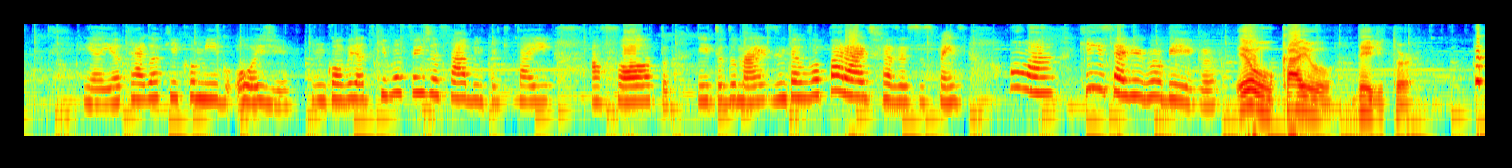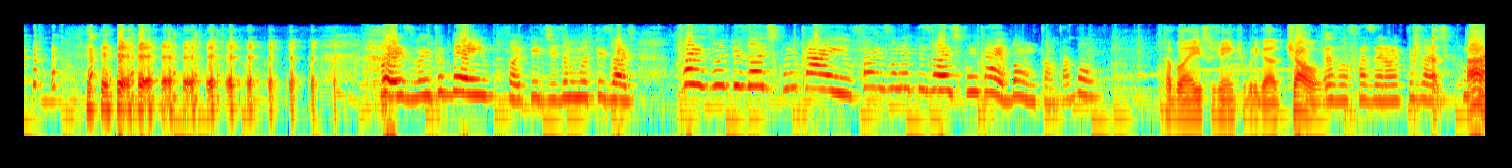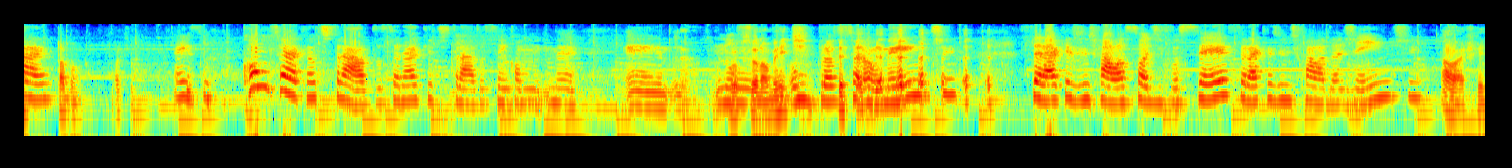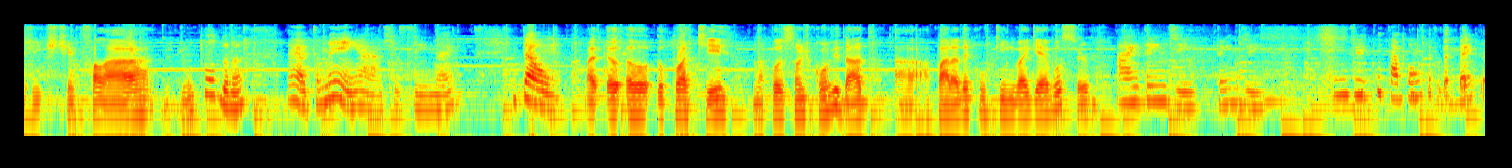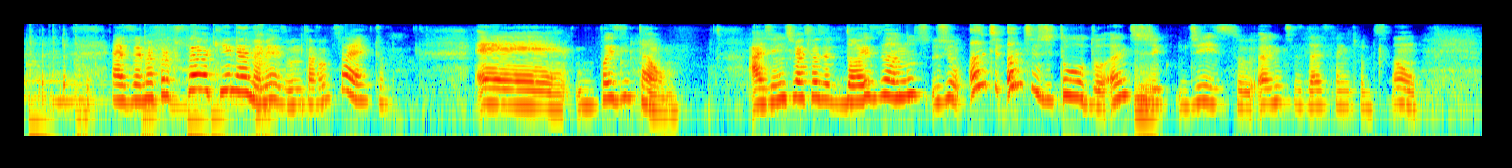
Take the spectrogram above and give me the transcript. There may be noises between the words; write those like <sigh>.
E aí eu trago aqui comigo hoje um convidado que vocês já sabem, porque tá aí a foto e tudo mais. Então eu vou parar de fazer suspense. Olá, quem segue comigo? Eu, Caio, de editor. <laughs> pois muito bem, foi pedido um episódio. Faz um episódio com o Caio, faz um episódio com o Caio. Bom, então tá bom. Tá bom, é isso, gente. Obrigado. Tchau. Eu vou fazer um episódio com o Ah, Caio. tá bom. Ok. É isso. Como será que eu te trato? Será que eu te trato assim como, né? é, num- Profissionalmente? Um, profissionalmente? <laughs> será que a gente fala só de você? Será que a gente fala da gente? Ah, eu acho que a gente tinha que falar de um todo, né? É, eu também acho assim, né? Então, Mas eu, eu, eu tô aqui na posição de convidado. A, a parada é com quem vai guiar é você, irmão. ah, entendi, entendi. Entendi, tá bom, tudo bem. Essa é minha profissão aqui, né? Não é mesmo? Não tá tudo certo. É, pois então, a gente vai fazer dois anos juntos. Antes, antes de tudo, antes de, disso, antes dessa introdução,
